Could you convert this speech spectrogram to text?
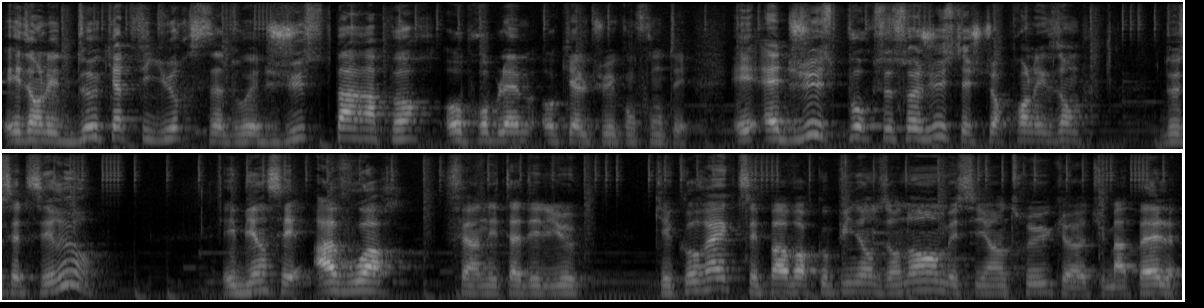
Et dans les deux cas de figure, ça doit être juste par rapport au problème auquel tu es confronté. Et être juste pour que ce soit juste, et je te reprends l'exemple de cette serrure, eh bien c'est avoir fait un état des lieux qui est correct. C'est pas avoir copiné en disant non, mais s'il y a un truc, euh, tu m'appelles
